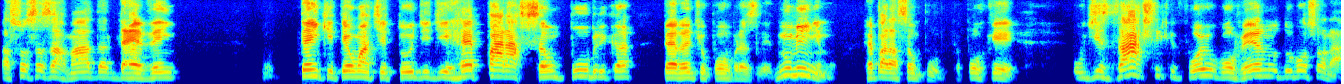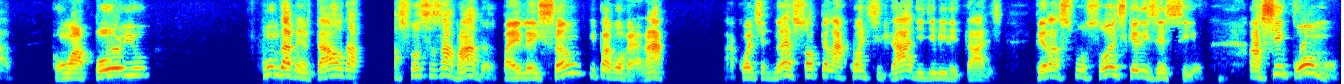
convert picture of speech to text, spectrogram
as Forças Armadas devem, tem que ter uma atitude de reparação pública perante o povo brasileiro. No mínimo, reparação pública, porque o desastre que foi o governo do Bolsonaro, com o apoio fundamental da as Forças Armadas, para eleição e para governar. A quantidade, não é só pela quantidade de militares, pelas funções que eles exerciam. Assim como,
